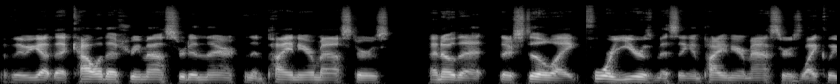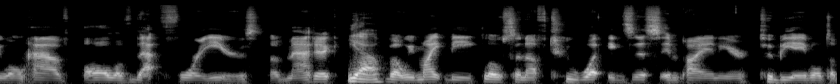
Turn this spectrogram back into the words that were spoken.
if they got that Kaladesh remastered in there, and then Pioneer Masters. I know that there's still like four years missing, and Pioneer Masters likely won't have all of that four years of Magic, Yeah, but we might be close enough to what exists in Pioneer to be able to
